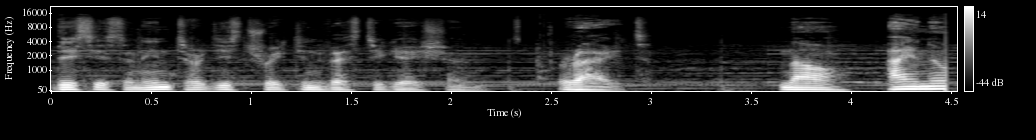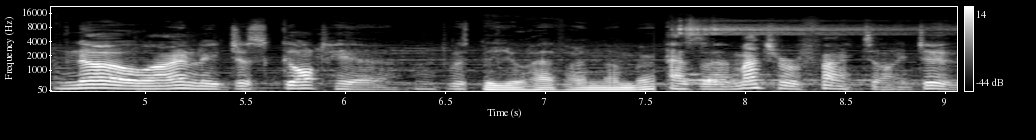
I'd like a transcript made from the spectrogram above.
This is an inter-district investigation. Right. Now, I know. No, I only just got here. It was... Do you have her number? As a matter of fact, I do.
